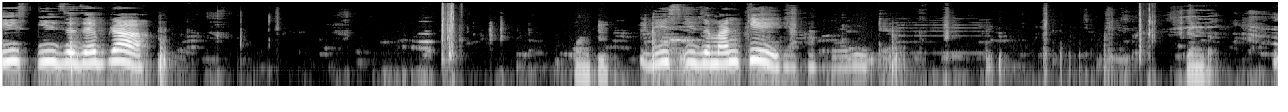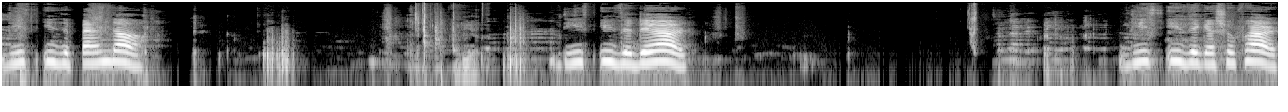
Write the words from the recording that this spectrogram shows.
This is a zebra. monkey, This is a monkey. panda, This is a panda. deer, This is a deer. This is a grasshopper.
